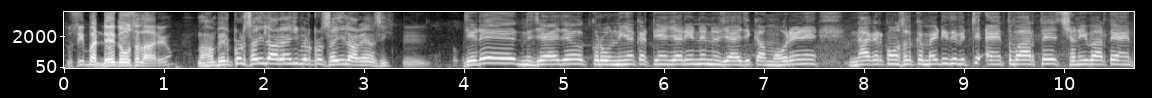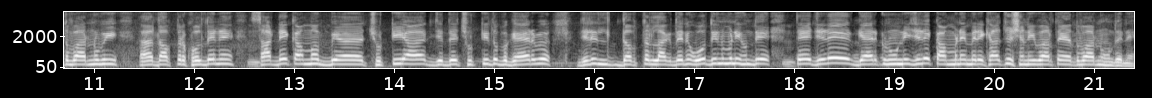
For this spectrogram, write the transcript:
ਤੁਸੀਂ ਵੱਡੇ ਦੋਸ਼ ਲਾ ਰਹੇ ਹੋ। ਹਾਂ ਬਿਲਕੁਲ ਸਹੀ ਲਾ ਰਹੇ ਹਾਂ ਜੀ ਬਿਲਕੁਲ ਸਹੀ ਲਾ ਰਹੇ ਹਾਂ ਅਸੀਂ। ਜਿਹੜੇ ਨਜਾਇਜ਼ ਕਲੋਨੀਆਂ ਕੱਟੀਆਂ ਜਾ ਰਹੀਆਂ ਨੇ ਨਜਾਇਜ਼ ਕੰਮ ਹੋ ਰਹੇ ਨੇ ਨਗਰ ਕੌਂਸਲ ਕਮੇਟੀ ਦੇ ਵਿੱਚ ਐਤਵਾਰ ਤੇ ਸ਼ਨੀਵਾਰ ਤੇ ਐਤਵਾਰ ਨੂੰ ਵੀ ਅ, ਦਫ਼ਤਰ ਖੁੱਲਦੇ ਨੇ। ਸਾਡੇ ਕੰਮ ਬ- ਛੁੱਟੀ ਆ ਜਿੱਦੇ ਛੁੱਟੀ ਤੋਂ ਬਗੈਰ ਵੀ ਜਿਹੜੇ ਦਫ਼ਤਰ ਲੱਗਦੇ ਨੇ ਉਹ ਦਿਨ ਵੀ ਨਹੀਂ ਹੁੰਦੇ। ਤੇ ਜਿਹੜੇ ਗੈਰ ਕਾਨੂੰਨੀ ਜਿਹੜੇ ਕੰਮ ਨੇ ਮੇਰੇ ਖਿਆਲ ਚ ਸ਼ਨੀਵਾਰ ਤੇ ਐਤਵਾਰ ਨੂੰ ਹੁੰਦੇ ਨੇ।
